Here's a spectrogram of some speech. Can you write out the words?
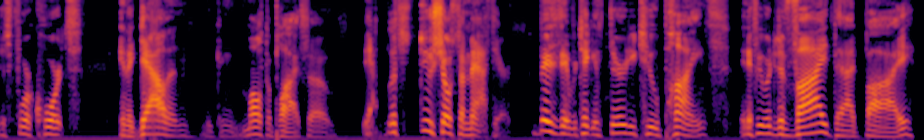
there's four quarts in a gallon. We can multiply. So yeah, let's do show some math here basically we're taking 32 pints and if we were to divide that by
